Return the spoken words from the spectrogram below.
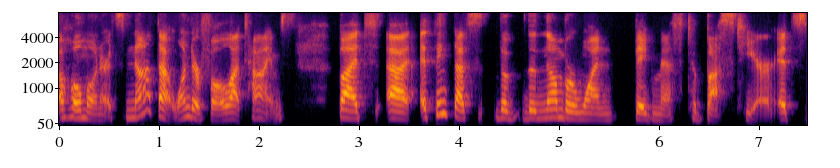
a homeowner, it's not that wonderful a lot of times. But uh, I think that's the, the number one big myth to bust here. It's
